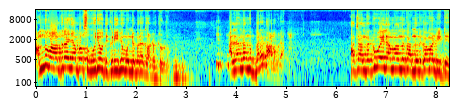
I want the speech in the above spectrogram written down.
അന്ന് മാത്രമേ ഞാൻ ഇപ്പൊ സൂര്യ ഉദിക്കണീന്റെ മുന്നേ കണ്ടിട്ടുള്ളൂ. അല്ലാണ്ട് അന്ന് ഇവരെ കാണൂല. ആ ചന്തക്ക് പോയില്ല അമ്മ അന്ന് കന്നെടുക്കാൻ വേണ്ടിയിട്ട്.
